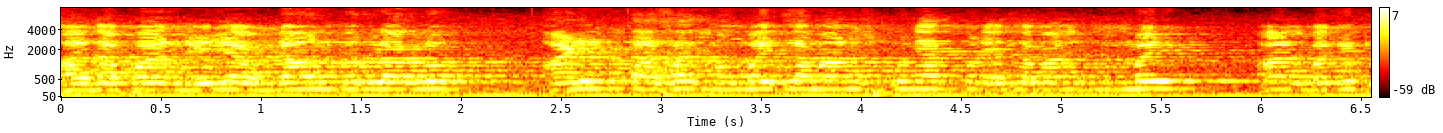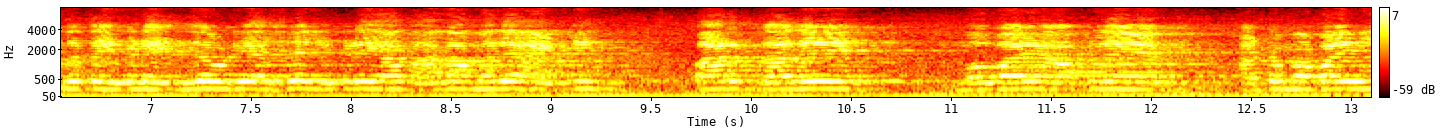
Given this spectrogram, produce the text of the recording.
आज आपण रेल्वे अपडाऊन करू लागलो. अडीच तासात मुंबईतला माणूस पुण्यात पुण्यातला माणूस मुंबई. आज बघितलं तर इकडे हिंजवडी असेल इकडे या भागामध्ये आय टी पार्क झाले. मोबाईल आपले ऑटोमोबाईल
